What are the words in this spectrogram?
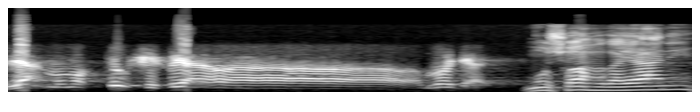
لا ما مكتوبش فيها آه مدد مشاهرة يعني؟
